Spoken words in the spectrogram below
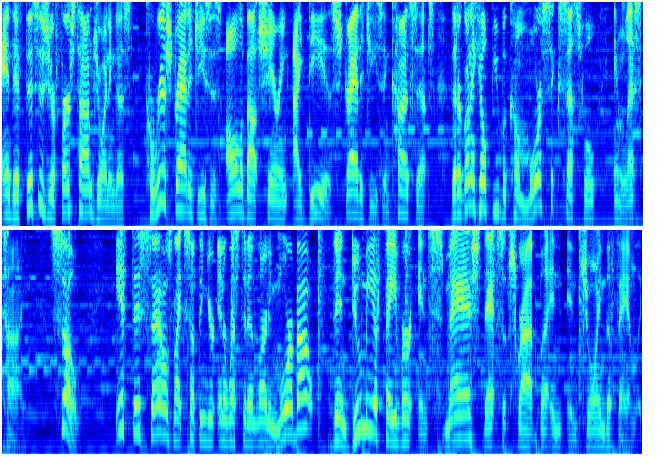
And if this is your first time joining us, Career Strategies is all about sharing ideas, strategies, and concepts that are going to help you become more successful in less time. So, if this sounds like something you're interested in learning more about, then do me a favor and smash that subscribe button and join the family.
